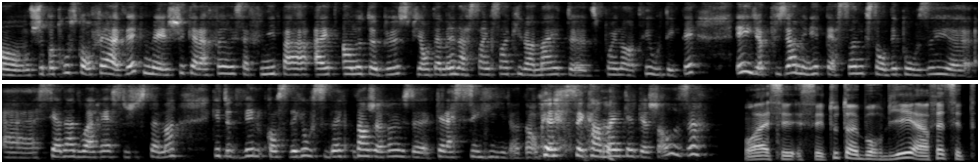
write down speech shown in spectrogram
je ne sais pas trop ce qu'on fait avec, mais je sais qu'à la fin, ça finit par être en autobus, puis on t'amène à 500 km euh, du point d'entrée où tu étais. Et il y a plusieurs milliers de personnes qui sont déposées euh, à Ciudad Juarez, justement, qui est une ville considérée aussi dangereuse que la Syrie. Donc, c'est quand même quelque chose. Ouais, c'est tout un bourbier. En fait, c'est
